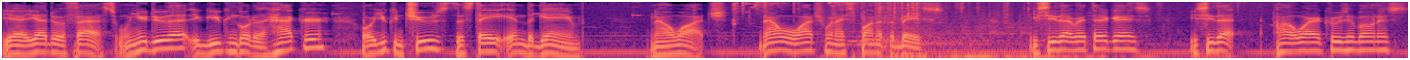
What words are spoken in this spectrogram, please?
yeah, you gotta do it fast. When you do that, you, you can go to the hacker or you can choose to stay in the game. Now watch. Now we'll watch when I spawn at the base. You see that right there, guys? You see that hot wire cruising bonus?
